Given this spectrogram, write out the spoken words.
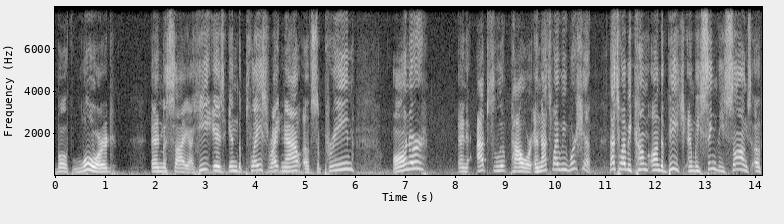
both Lord and Messiah. He is in the place right now of supreme honor and absolute power. And that's why we worship. That's why we come on the beach and we sing these songs of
